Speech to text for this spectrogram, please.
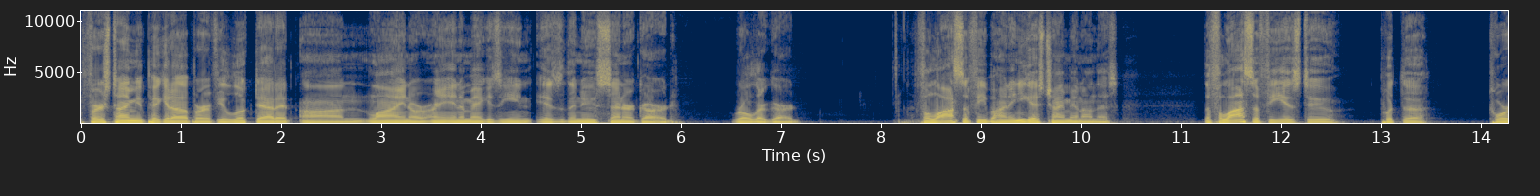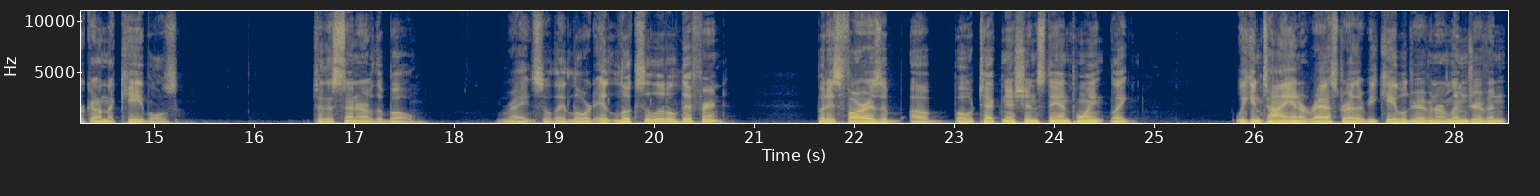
first time you pick it up or if you looked at it online or in a magazine is the new center guard roller guard philosophy behind it. And you guys chime in on this. The philosophy is to put the torque on the cables to the center of the bow mm-hmm. right? So they lowered. It looks a little different but as far as a, a bow technician standpoint like we can tie in a rest, whether it be cable driven or limb driven.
